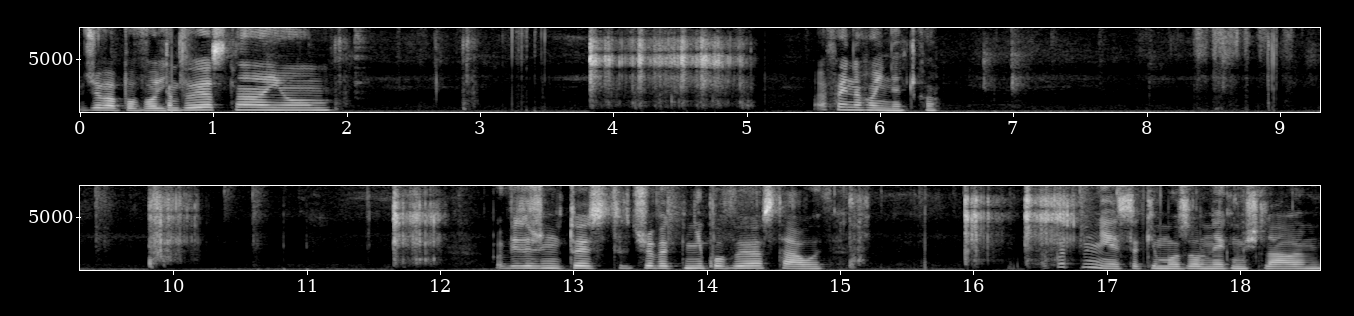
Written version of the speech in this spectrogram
Drzewa powoli wyrastają. Ale fajna choineczka. Bo widzę, że niektóre z tych drzewek nie powyrastały. Akurat to nie jest takie mozolne, jak myślałem.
